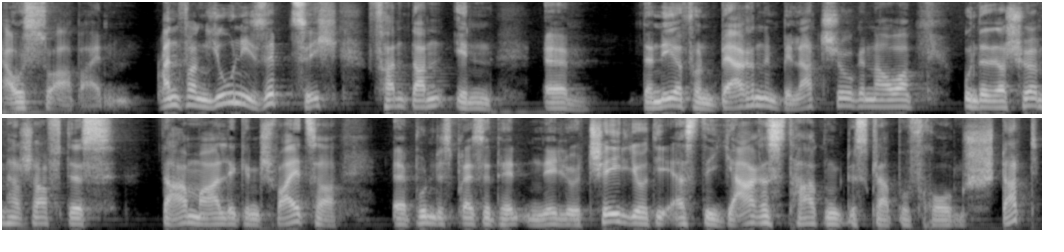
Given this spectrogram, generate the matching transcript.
auszuarbeiten. Anfang Juni 70 fand dann in äh, der Nähe von Bern, in Bellaccio genauer, unter der Schirmherrschaft des damaligen Schweizer äh, Bundespräsidenten Nelio Celio die erste Jahrestagung des Club of Rome statt.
